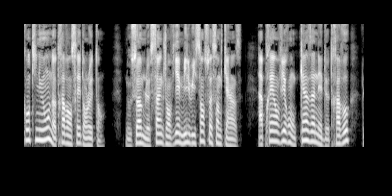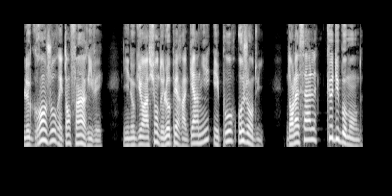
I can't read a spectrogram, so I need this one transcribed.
Continuons notre avancée dans le temps. Nous sommes le 5 janvier 1875. Après environ 15 années de travaux, le grand jour est enfin arrivé. L'inauguration de l'Opéra Garnier est pour aujourd'hui. Dans la salle, que du beau monde.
